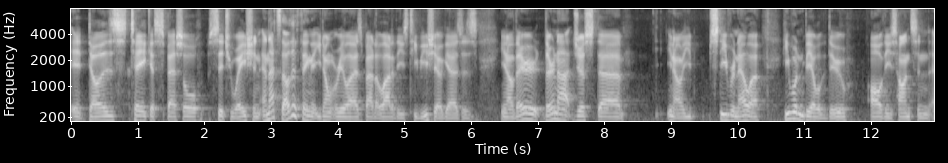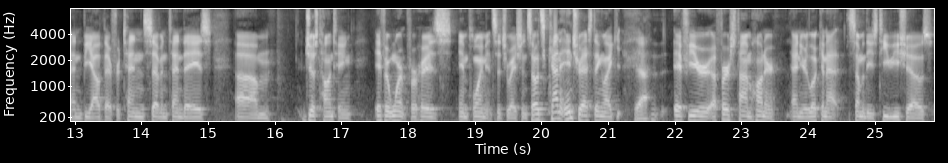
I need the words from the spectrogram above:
it does take a special situation and that's the other thing that you don't realize about a lot of these tv show guys is you know they're they're not just uh, you know you, steve Rinella, he wouldn't be able to do all these hunts and, and be out there for 10 7 10 days um, just hunting if it weren't for his employment situation so it's kind of interesting like Yeah. if you're a first time hunter and you're looking at some of these tv shows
